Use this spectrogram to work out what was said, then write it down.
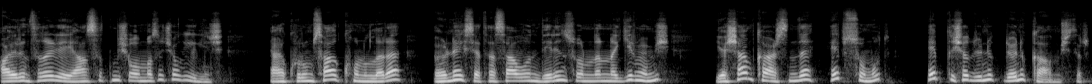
ayrıntılarıyla yansıtmış olması çok ilginç. Yani kurumsal konulara örnekse tasavvufun derin sorunlarına girmemiş, yaşam karşısında hep somut, hep dışa dönük dönük kalmıştır.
